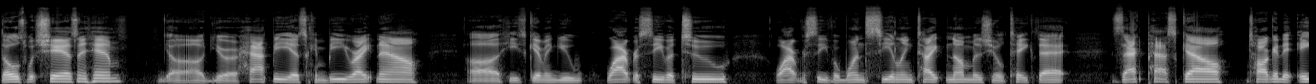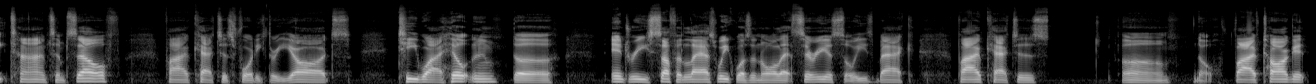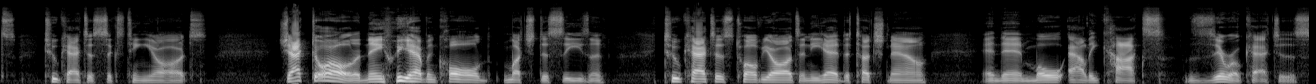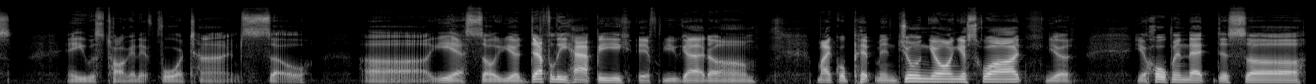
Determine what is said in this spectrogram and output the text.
those with shares in him, uh, you're happy as can be right now. Uh, he's giving you wide receiver two, wide receiver one ceiling type numbers. You'll take that. Zach Pascal targeted eight times himself, five catches, 43 yards. T.Y. Hilton, the injury he suffered last week wasn't all that serious, so he's back. Five catches, um, no, five targets, two catches, 16 yards. Jack Doyle, a name we haven't called much this season, two catches, 12 yards, and he had the touchdown and then Mo Alie-Cox, zero catches, and he was targeted four times. So, uh, yeah, so you're definitely happy if you got um, Michael Pittman Jr. on your squad. You're you're hoping that this uh,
